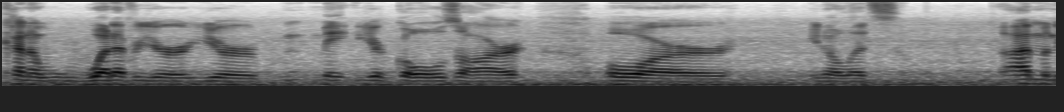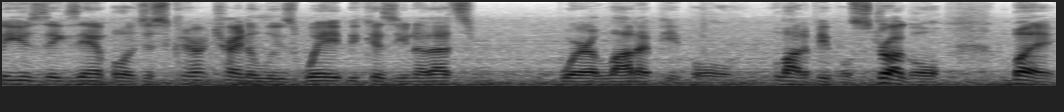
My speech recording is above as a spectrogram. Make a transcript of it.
kind of whatever your your your goals are, or you know, let's. I'm going to use the example of just trying to lose weight because you know that's where a lot of people a lot of people struggle but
